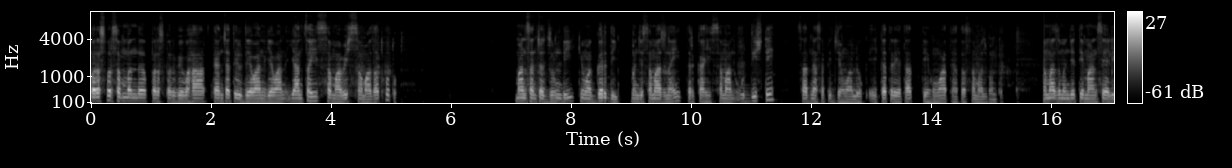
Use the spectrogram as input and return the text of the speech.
परस्पर संबंध परस्पर व्यवहार त्यांच्यातील देवाणघेवाण यांचाही समावेश समाजात होतो. माणसांच्या झुंडी किंवा गर्दी म्हणजे समाज नाही तर काही समान उद्दिष्टे साधण्यासाठी जेव्हा लोक एकत्र येतात तेव्हा त्याचा समाज बनतो. समाज म्हणजे ते माणसे आली.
